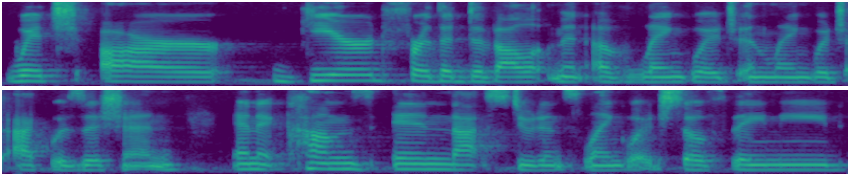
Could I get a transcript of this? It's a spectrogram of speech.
which are geared for the development of language and language acquisition. And it comes in that student's language. So if they need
